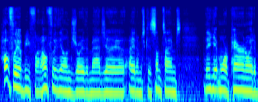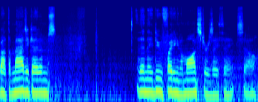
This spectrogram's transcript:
hopefully it'll be fun. Hopefully they'll enjoy the magic items because sometimes they get more paranoid about the magic items than they do fighting the monsters. I think so.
